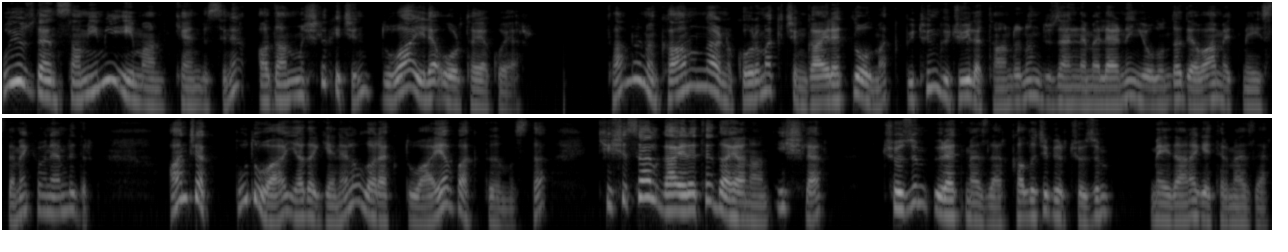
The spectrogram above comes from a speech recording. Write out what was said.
Bu yüzden samimi iman kendisini adanmışlık için dua ile ortaya koyar. Tanrı'nın kanunlarını korumak için gayretli olmak, bütün gücüyle Tanrı'nın düzenlemelerinin yolunda devam etmeyi istemek önemlidir. Ancak bu dua ya da genel olarak duaya baktığımızda kişisel gayrete dayanan işler çözüm üretmezler, kalıcı bir çözüm meydana getirmezler.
